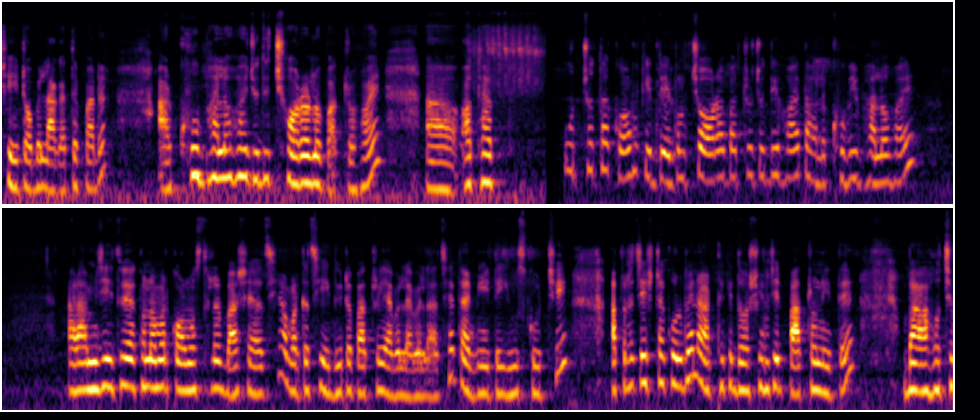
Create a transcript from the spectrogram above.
সেই টবে লাগাতে পারেন। আর খুব ভালো হয় যদি ছড়ানো পাত্র হয় অর্থাৎ উচ্চতা কম, কিন্তু এরকম চওড়া পাত্র যদি হয়, তাহলে খুবই ভালো হয়। আর আমি যেহেতু এখন আমার কর্মস্থলের বাসায় আছি, আমার কাছে এই দুইটা পাত্রই অ্যাভেলেবেল আছে, তাই আমি এটা ইউজ করছি। আপনারা চেষ্টা করবেন আট থেকে দশ ইঞ্চির পাত্র নিতে, বা হচ্ছে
